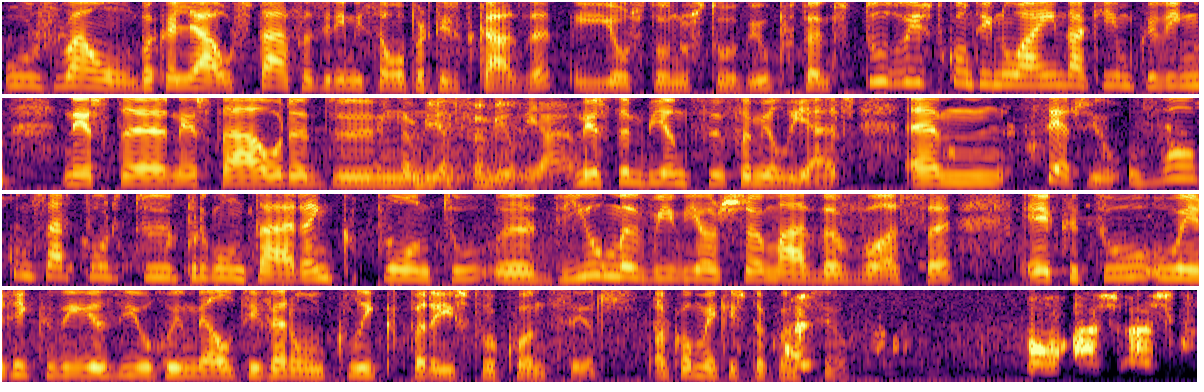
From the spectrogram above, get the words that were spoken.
O João Bacalhau está a fazer emissão a partir de casa e eu estou no estúdio, portanto, tudo isto continua ainda aqui um bocadinho nesta, nesta aura de. Neste ambiente familiar. Neste ambiente familiar. Um, Sérgio, vou começar por te perguntar em que ponto uh, de uma videochamada vossa é que tu, o Henrique Dias e o Rui Melo tiveram o clique para isto acontecer? Ou como é que isto aconteceu? Bom, acho, acho que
